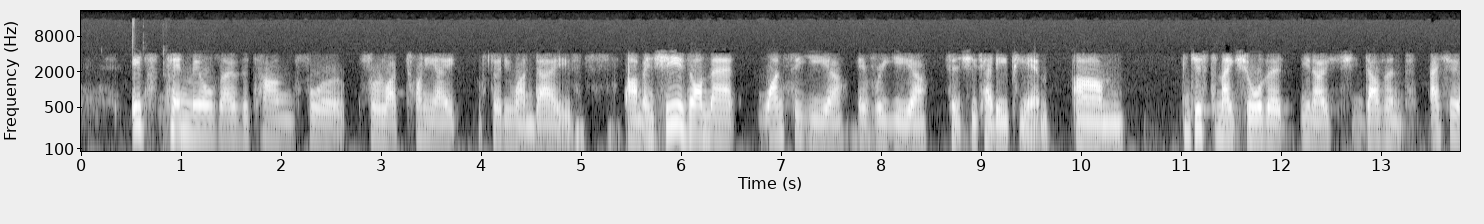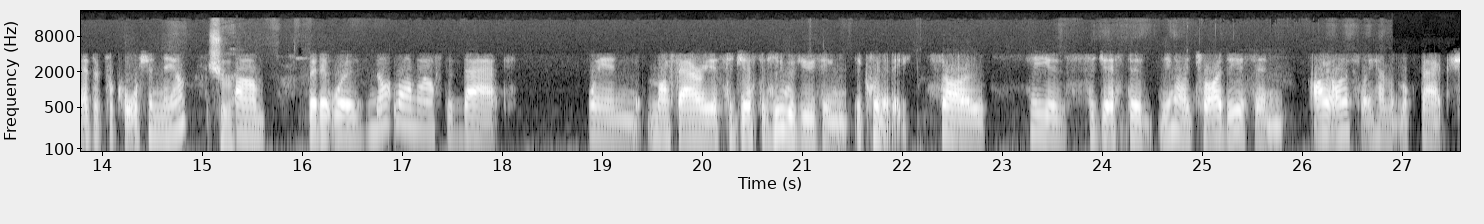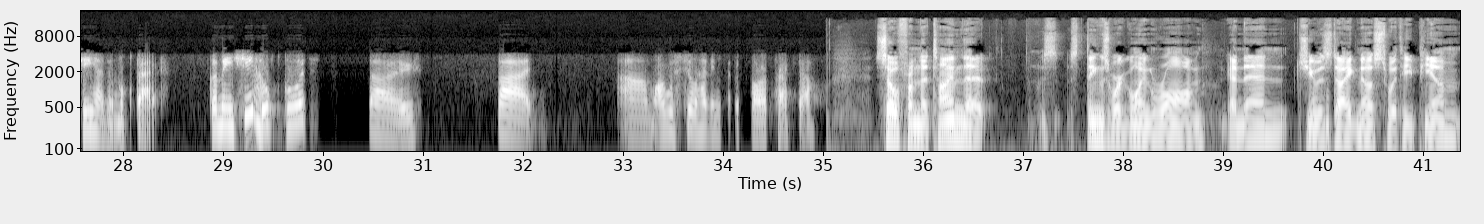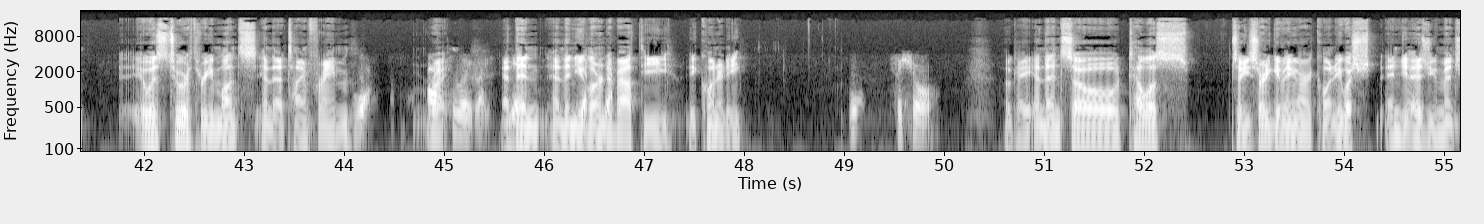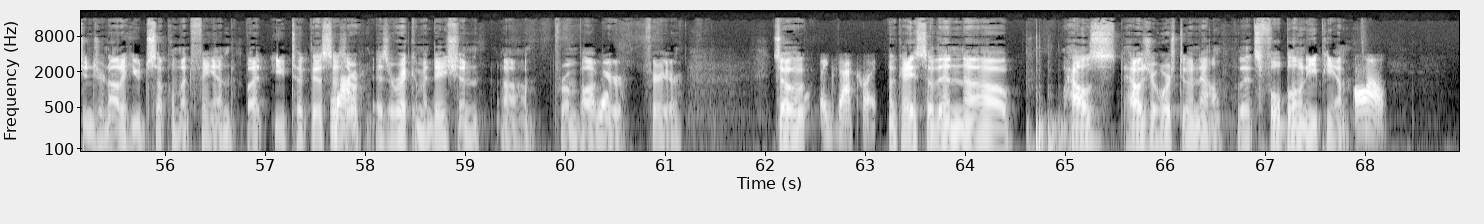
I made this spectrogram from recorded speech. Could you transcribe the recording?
it's 10 mils over the tongue for, for like 28, 31 days. Um, and she is on that once a year, every year since she's had EPM. Um, just to make sure that you know she doesn't actually as a precaution now. Sure. Um, but it was not long after that when my farrier suggested he was using Equinety. So he has suggested, you know, try this, and I honestly haven't looked back. She hasn't looked back. I mean, she looked good, so, but um, I was still having a chiropractor. So from the time that things were going wrong, and then she was diagnosed with EPM. It was two or three months in that time frame. Yeah, right. Absolutely. And then and then you learned about the equinety. Yeah, for sure. Okay, and then so tell us. So you started giving her equinety, which, and as you mentioned, you're not a huge supplement fan, but you took this no. as a as a recommendation um, from Bob, yep. your farrier. So exactly. Okay, so then uh, how's how's your horse doing now? That's full blown EPM. Oh,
